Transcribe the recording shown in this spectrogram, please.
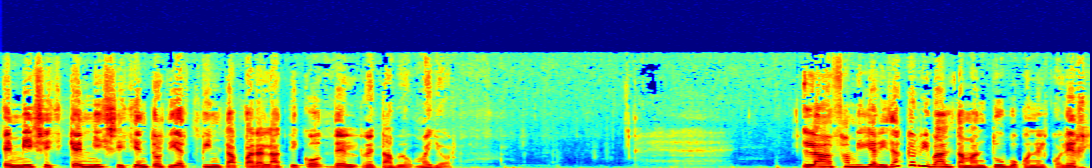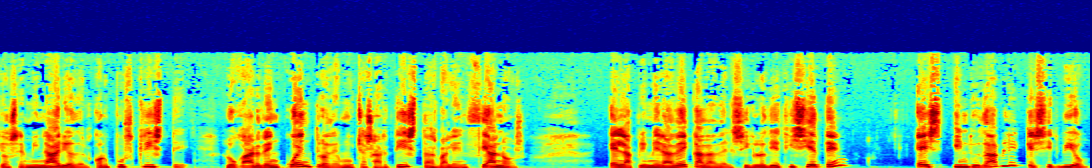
en que en 1610 pinta para el ático del retablo mayor. La familiaridad que Ribalta mantuvo con el colegio seminario del Corpus Christi, lugar de encuentro de muchos artistas valencianos en la primera década del siglo XVII, es indudable que sirvió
